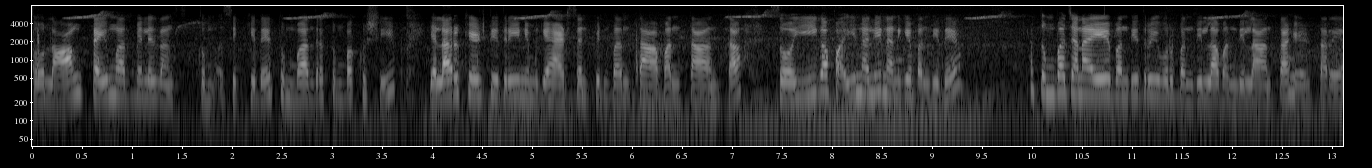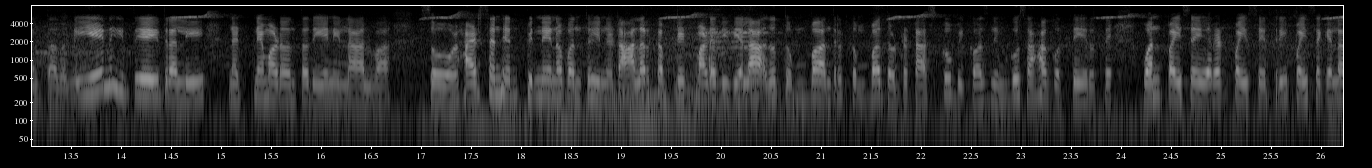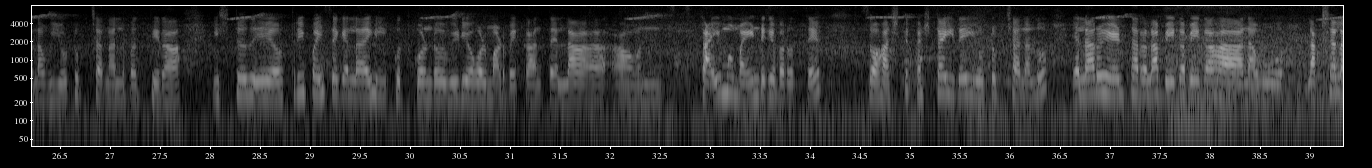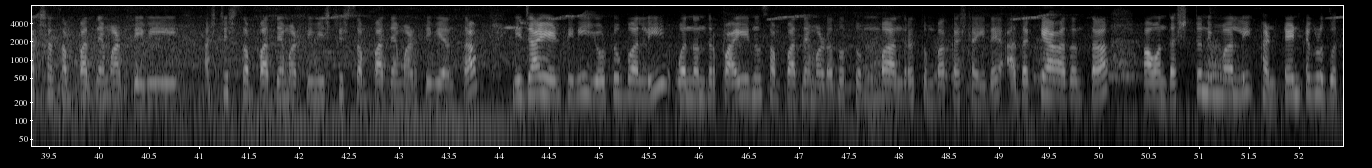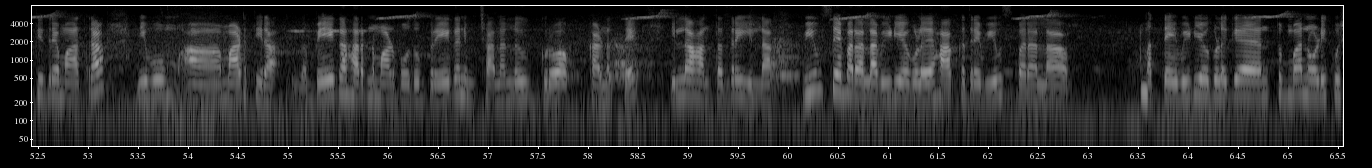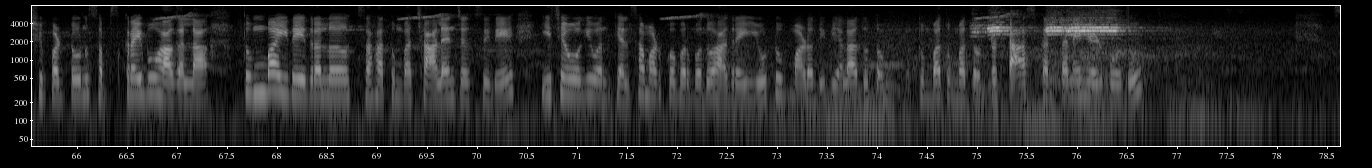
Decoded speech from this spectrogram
ಸೊ ಲಾಂಗ್ ಟೈಮ್ ಆದಮೇಲೆ ನಂಗೆ ತುಂಬ ಸಿಕ್ಕಿದೆ. ತುಂಬ ಅಂದರೆ ತುಂಬ ಖುಷಿ. ಎಲ್ಲರೂ ಕೇಳ್ತಿದ್ರಿ, ನಿಮಗೆ ಹ್ಯಾಡ್ಸ್ ಆ್ಯಂಡ್ ಪಿನ್ ಬಂತಾ ಬಂತಾ ಅಂತ. ಸೊ ಈಗ ಫೈನಲಿ ನನಗೆ ಬಂದಿದೆ. ತುಂಬ ಜನ, ಏ, ಬಂದಿದ್ರು, ಇವರು ಬಂದಿಲ್ಲ ಬಂದಿಲ್ಲ ಅಂತ ಹೇಳ್ತಾರೆ ಅಂತ ಏನು ಇದೆ ಇದರಲ್ಲಿ? ನಟನೆ ಮಾಡೋವಂಥದ್ದು ಏನಿಲ್ಲ ಅಲ್ವಾ? ಸೊ ಹ್ಯಾಡ್ಸನ್ ಏನೋ ಬಂತು, ಇನ್ನು ಡಾಲರ್ ಕಂಪ್ಲೀಟ್ ಮಾಡೋದಿದೆಯಲ್ಲ ಅದು ತುಂಬ ಅಂದರೆ ತುಂಬ ದೊಡ್ಡ ಟಾಸ್ಕು ಬಿಕಾಸ್ ನಿಮಗೂ ಸಹ ಗೊತ್ತೇ ಇರುತ್ತೆ. ಒಂದು ಪೈಸೆ, ಎರಡು ಪೈಸೆ, ತ್ರೀ ಪೈಸೆಗೆಲ್ಲ ನಾವು ಯೂಟ್ಯೂಬ್ ಚಾನಲ್ ಬರ್ತೀರಾ ಇಷ್ಟು ತ್ರೀ ಪೈಸೆಗೆಲ್ಲ ಇಲ್ಲಿ ಕುತ್ಕೊಂಡು ವೀಡಿಯೋಗಳು ಮಾಡಬೇಕಾ ಅಂತೆಲ್ಲ ಒಂದು ಟೈಮ್ ಮೈಂಡ್ಗೆ ಬರುತ್ತೆ. ಸೊ ಅಷ್ಟು ಕಷ್ಟ ಇದೆ ಯೂಟ್ಯೂಬ್ ಚಾನಲ್ಲು ಎಲ್ಲರೂ ಹೇಳ್ತಾರಲ್ಲ, ಬೇಗ ಬೇಗ ನಾವು ಲಕ್ಷ ಲಕ್ಷ ಸಂಪಾದನೆ ಮಾಡ್ತೀವಿ, ಅಷ್ಟಿಷ್ಟು ಸಂಪಾದನೆ ಮಾಡ್ತೀವಿ, ಇಷ್ಟಿಷ್ಟು ಸಂಪಾದನೆ ಮಾಡ್ತೀವಿ ಅಂತ. ನಿಜ ಹೇಳ್ತೀನಿ ಯೂಟ್ಯೂಬಲ್ಲಿ ಒಂದೊಂದು ರೂಪಾಯಿನೂ ಸಂಪಾದನೆ ಮಾಡೋದು ತುಂಬ ಅಂದರೆ ತುಂಬ ಕಷ್ಟ ಇದೆ. ಅದಕ್ಕೆ ಆದಂಥ ಒಂದಷ್ಟು ನಿಮ್ಮಲ್ಲಿ ಕಂಟೆಂಟ್ಗಳು ಗೊತ್ತಿದ್ದರೆ ಮಾತ್ರ ನೀವು ಮಾಡ್ತೀರಾ. ಬೇಗ ಹರ್ನ್ ಮಾಡ್ಬೋದು, ಬೇಗ ನಿಮ್ಮ ಚಾನಲ್ಲು ಗ್ರೋ ಅಪ್ ಕಾಣುತ್ತೆ. ಇಲ್ಲ ಅಂತಂದರೆ ಇಲ್ಲ. ವ್ಯೂವ್ಸೇ ಬರಲ್ಲ ವೀಡಿಯೋಗಳೇ ಹಾಕಿದ್ರೆ ವ್ಯೂವ್ಸ್ ಬರಲ್ಲ. ಮತ್ತು ವಿಡಿಯೋಗಳಿಗೆ ತುಂಬ ನೋಡಿ ಖುಷಿಪಟ್ಟು ಸಬ್ಸ್ಕ್ರೈಬೂ ಆಗಲ್ಲ. ತುಂಬ ಇದೆ, ಇದರಲ್ಲೂ ಸಹ ತುಂಬ ಚಾಲೆಂಜಸ್ ಇದೆ. ಈಚೆ ಹೋಗಿ ಒಂದು ಕೆಲಸ ಮಾಡ್ಕೊಬರ್ಬೋದು ಆದರೆ ಯೂಟ್ಯೂಬ್ ಮಾಡೋದಿದೆಯಲ್ಲ, ಅದು ತುಂಬ ತುಂಬ ದೊಡ್ಡ ಟಾಸ್ಕ್ ಅಂತಲೇ ಹೇಳ್ಬೋದು.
